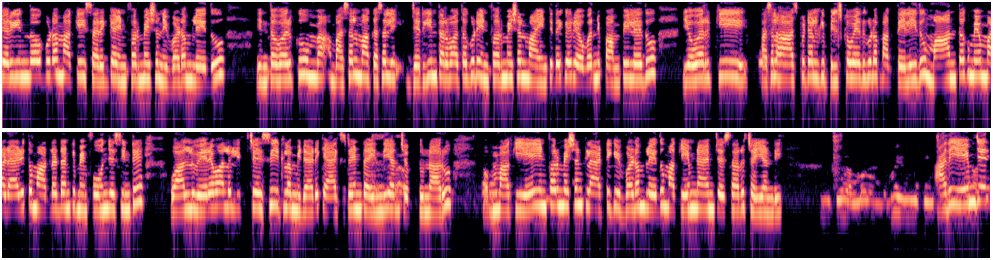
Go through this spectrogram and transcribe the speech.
జరిగిందో కూడా మాకు సరిగ్గా ఇన్ఫర్మేషన్ ఇవ్వడం లేదు. ఇంతవరకు అసలు మాకు అసలు జరిగిన తర్వాత కూడా ఇన్ఫర్మేషన్ మా ఇంటి దగ్గర ఎవరిని పంపించలేదు ఎవరికి అసలు హాస్పిటల్కి పిలుచుకోవేది కూడా మాకు తెలియదు మా అంతకు మేము మా డాడీతో మాట్లాడడానికి మేము ఫోన్ చేసింటే వాళ్ళు వేరే వాళ్ళు లిఫ్ట్ చేసి ఇట్లా మీ డాడీకి యాక్సిడెంట్ అయింది అని చెప్తున్నారు. మాకు ఏ ఇన్ఫర్మేషన్ క్లారిటీగా ఇవ్వడం లేదు. మాకు ఏం న్యాయం చేస్తారు చెయ్యండి. అది ఏం జరి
